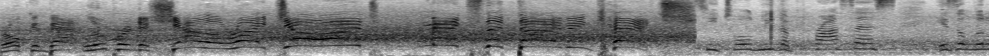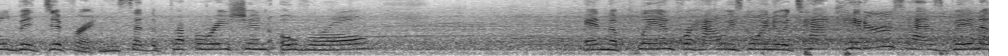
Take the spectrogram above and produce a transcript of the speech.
Broken bat looper into shallow right. Judge makes the catch. He told me the process is a little bit different. He said the preparation overall and the plan for how he's going to attack hitters has been a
